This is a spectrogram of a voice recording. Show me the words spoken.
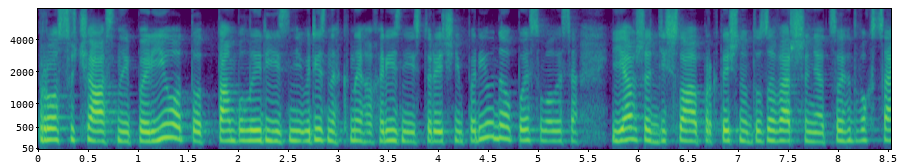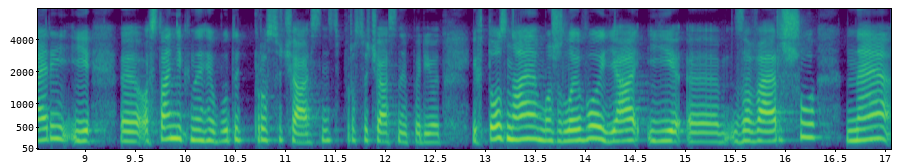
Про сучасний період, от там були різні в різних книгах різні історичні періоди описувалися. І я вже дійшла практично до завершення цих двох серій. І е, останні книги будуть про сучасність, про сучасний період. І хто знає, можливо, я і е, завершу не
